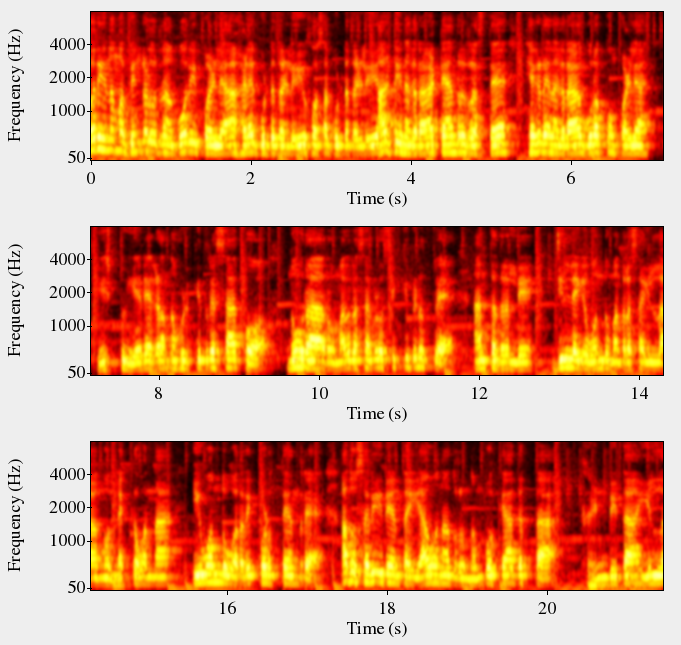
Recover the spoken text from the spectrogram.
ಬರೀ ನಮ್ಮ ಬೆಂಗಳೂರಿನ ಗೋರಿಪಳ್ಯ ಹಳೆಗುಡ್ಡದಳ್ಳಿ, ಹೊಸಗುಡ್ಡದಳ್ಳಿ, ಆರ್ ಟಿ ನಗರ, ಟ್ಯಾಂಡ್ರ ರಸ್ತೆ, ಹೆಗಡೆ ನಗರ ಗುರಪ್ಪಂಪಳ್ಯ ಇಷ್ಟು ಏರಿಯಾಗಳನ್ನು ಹುಡುಕಿದ್ರೆ ಸಾಕು. ನೂರಾರು ಮದ್ರಸಾಗಳು ಸಿಕ್ಕಿಬಿಡುತ್ತವೆ ಅಂಥದ್ರಲ್ಲಿ ಜಿಲ್ಲೆಗೆ ಒಂದು ಮದ್ರಸ ಇಲ್ಲ ಅನ್ನೋ ಲೆಕ್ಕವನ್ನ ಈ ಒಂದು ವರದಿ ಕೊಡುತ್ತೆ ಅಂದರೆ ಅದು ಸರಿ ಇದೆ ಅಂತ ಯಾವನಾದರೂ ನಂಬೋಕೆ ಆಗತ್ತಾ? ಖಂಡಿತ ಇಲ್ಲ.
